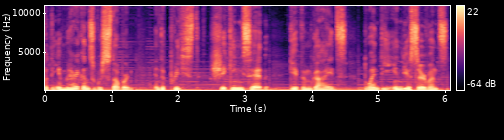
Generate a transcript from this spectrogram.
But the Americans were stubborn, and the priest, shaking his head, gave them guides, 20 Indio servants,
